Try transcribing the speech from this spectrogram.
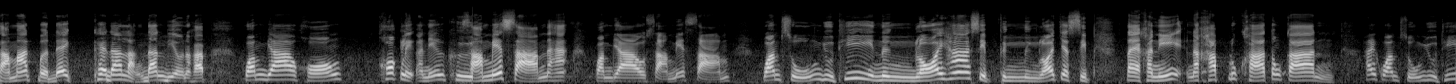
สามารถเปิดได้แค่ด้านหลังด้านเดียวนะครับ ความยาวของคอกเหล็กอันนี้ก็คือ3เมตร3นะฮะ ความยาว3เมตร3ความสูงอยู่ที่ 150ถึง170 แต่คันนี้นะครับลูกค้าต้องการให้ความสูงอยู่ที่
